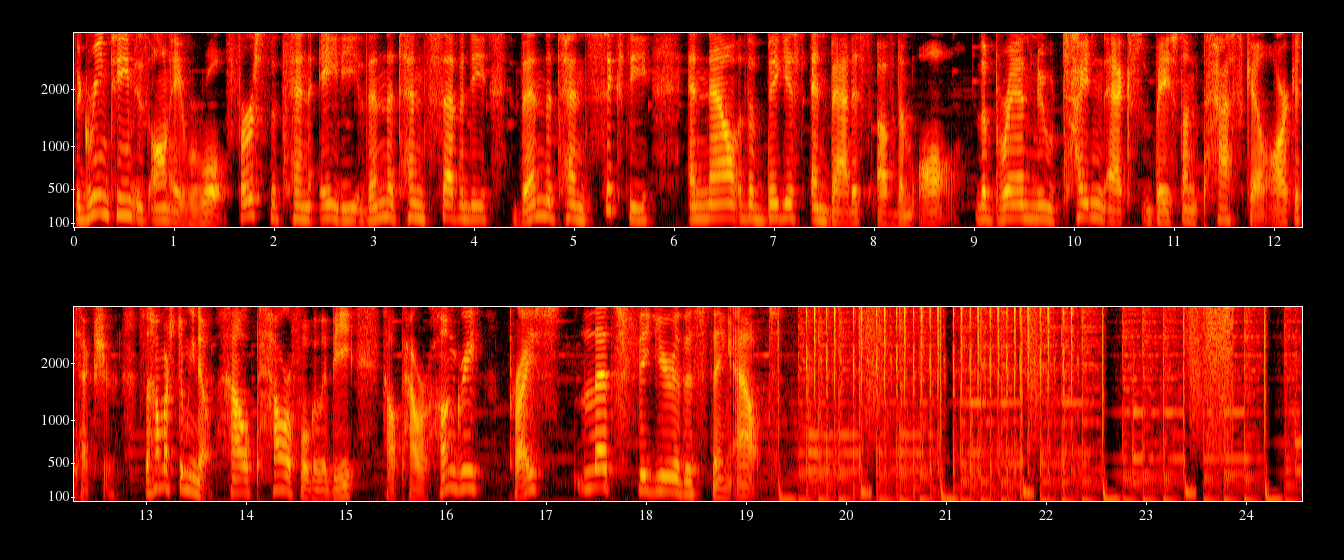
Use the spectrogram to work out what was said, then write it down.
The green team is on a roll. First the 1080, then the 1070, then the 1060, and now the biggest and baddest of them all. The brand new Titan X based on Pascal architecture. So how much do we know? How powerful will it be? How power hungry? Price? Let's figure this thing out.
